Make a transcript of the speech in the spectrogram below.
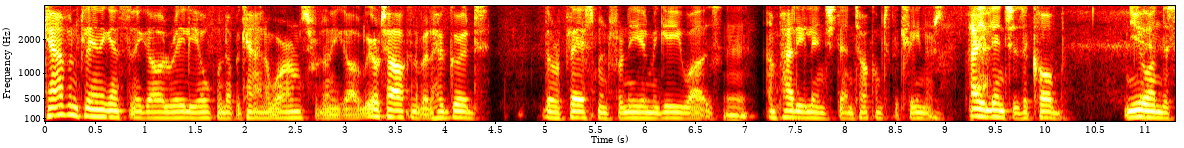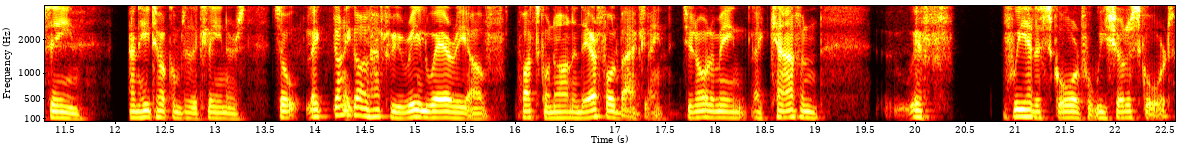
Cavan playing against Donegal really opened up a can of worms for Donegal. We were talking about how good the replacement for Neil McGee was, mm. and Paddy Lynch then took him to the cleaners. Paddy Lynch is a cub, new on the scene, and he took him to the cleaners. So, like Donegal have to be real wary of what's going on in their full back line. Do you know what I mean? Like Cavan, if if we had a scored what we should have scored,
